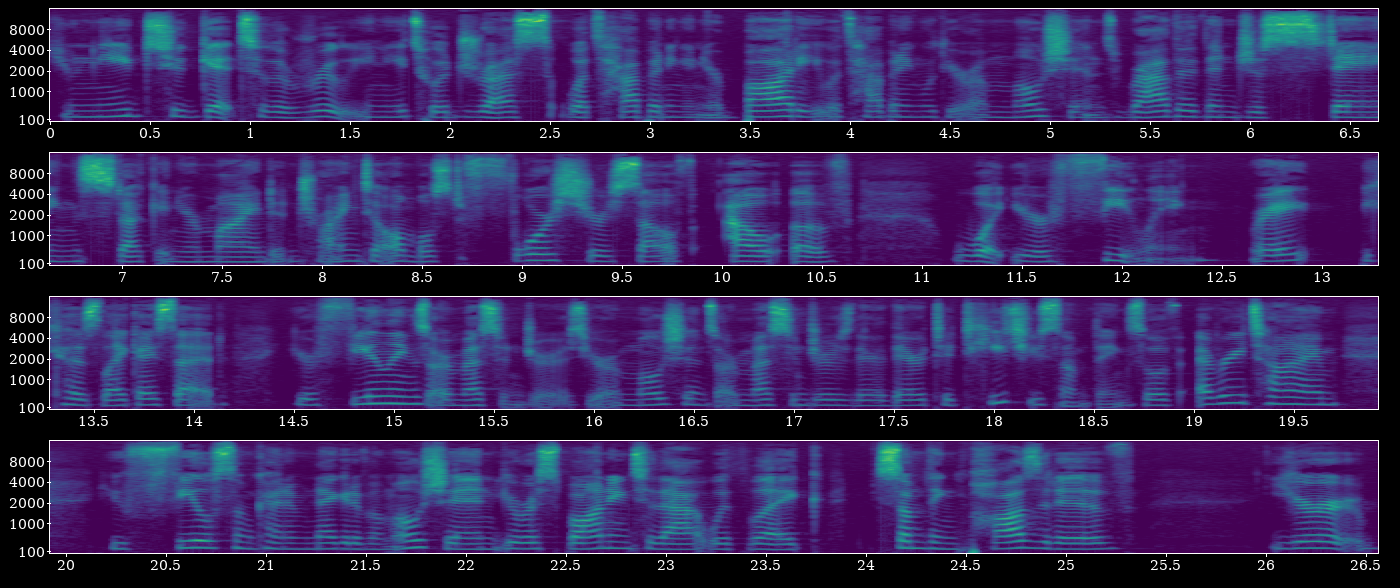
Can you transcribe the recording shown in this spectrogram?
you need to get to the root. You need to address what's happening in your body, what's happening with your emotions, rather than just staying stuck in your mind and trying to almost force yourself out of what you're feeling, right? Because, like I said, your feelings are messengers, your emotions are messengers. They're there to teach you something. So, if every time you feel some kind of negative emotion, you're responding to that with like something positive, you're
